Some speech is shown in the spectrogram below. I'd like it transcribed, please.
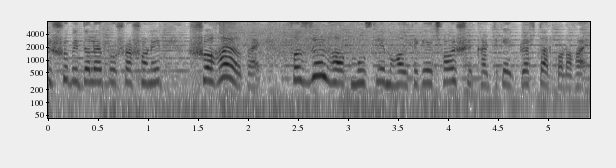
বিশ্ববিদ্যালয় প্রশাসনের সহায়তায় ফজলুল হক মুসলিম হল থেকে ছয় শিক্ষার্থীকে গ্রেফতার করা হয়।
